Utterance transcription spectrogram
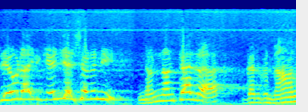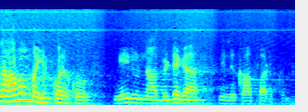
దేవుడు ఆయనకి ఏం చేశాడని నన్ను అంటారా కనుక నా నామం మహిమ కొరకు నేను నా బిడ్డగా నిన్ను కాపాడుకున్నాను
